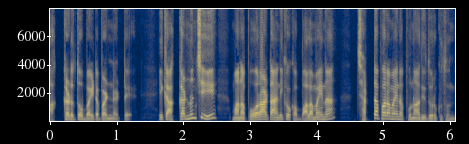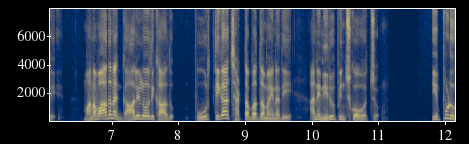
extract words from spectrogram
అక్కడితో బయటపడినట్టే. ఇక అక్కడ్నుంచి మన పోరాటానికి ఒక బలమైన చట్టపరమైన పునాది దొరుకుతుంది. మన వాదన గాలిలోది కాదు పూర్తిగా చట్టబద్ధమైనది అని నిరూపించుకోవచ్చు. ఇప్పుడు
